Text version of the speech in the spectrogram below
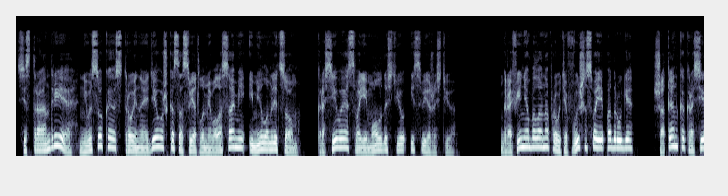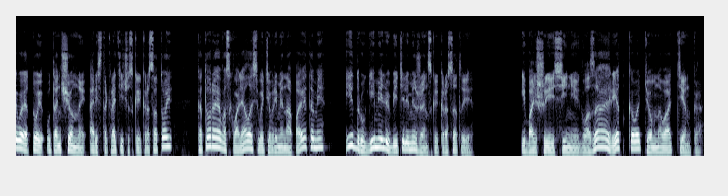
Сестра Андрея — невысокая, стройная девушка со светлыми волосами и милым лицом, красивая своей молодостью и свежестью. Графиня была, напротив, выше своей подруги, шатенка, красивая той утонченной аристократической красотой, которая восхвалялась в эти времена поэтами и другими любителями женской красоты. И большие синие глаза редкого темного оттенка.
